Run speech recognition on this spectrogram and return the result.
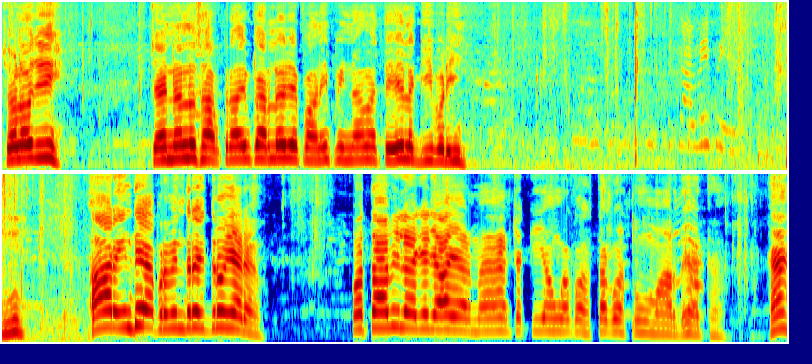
ਚਲੋ ਜੀ ਚੈਨਲ ਨੂੰ ਸਬਸਕ੍ਰਾਈਬ ਕਰ ਲਿਓ ਜੇ ਪਾਣੀ ਪੀਣਾ ਮੈਂ ਤੇ ਲੱਗੀ ਬੜੀ। ਹੂੰ। ਆ ਰਹਿੰਦੇ ਆ ਪ੍ਰਵਿੰਦਰ ਇਧਰੋਂ ਯਾਰ। ਪਤਾ ਵੀ ਲੈ ਕੇ ਜਾ ਯਾਰ, ਮੈਂ ਚੱਕੀ ਆਉਂਗਾ ਕੁਛ ਤਾਂ ਕੁਛ ਤੂੰ ਮਾਰ ਦੇ ਹੱਥ। ਹੈ?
